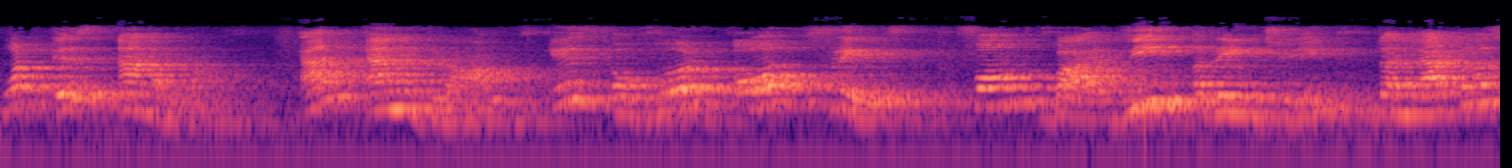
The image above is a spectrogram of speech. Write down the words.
What is anagram? An anagram is a word or phrase formed by rearranging the letters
